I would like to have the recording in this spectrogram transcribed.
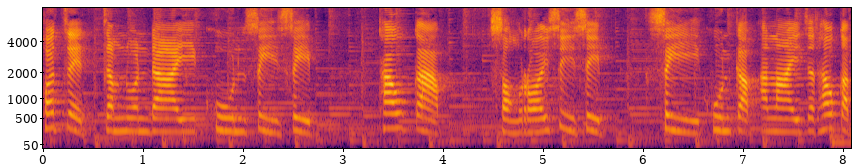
ข้อ 7จำนวนใดคูณ 40 เท่ากับ 240 4 คูณกับอะไรจะเท่ากับ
